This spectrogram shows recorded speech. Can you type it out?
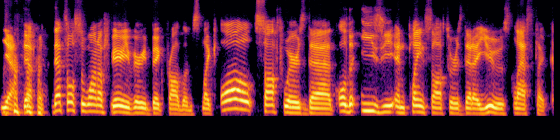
yeah, yeah definitely. That's also one of very very big problems. Like all softwares that all the easy and plain softwares that I use, last click.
